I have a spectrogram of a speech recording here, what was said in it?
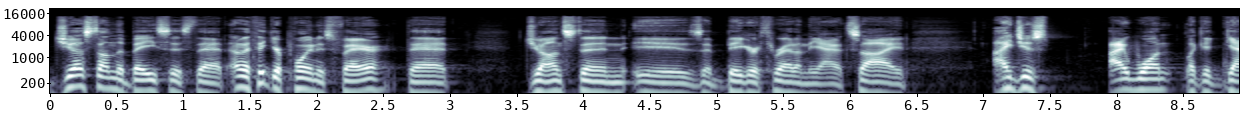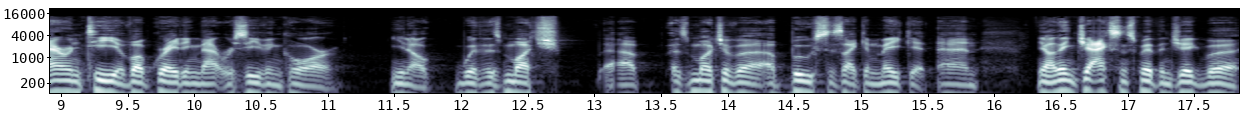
just on the basis that, and I think your point is fair, that Johnston is a bigger threat on the outside. I just, I want like a guarantee of upgrading that receiving core, you know, with as much, uh, as much of a, a, boost as I can make it. And, you know, I think Jaxon Smith-Njigba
